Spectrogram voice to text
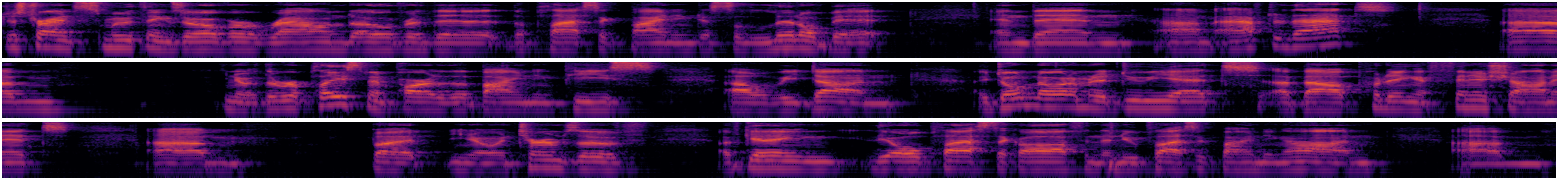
just try and smooth things over, round over the the plastic binding just a little bit, and then um, after that, um, you know the replacement part of the binding piece uh, will be done. I don't know what I'm going to do yet about putting a finish on it. Um, but, you know, in terms of, of getting the old plastic off and the new plastic binding on, um,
